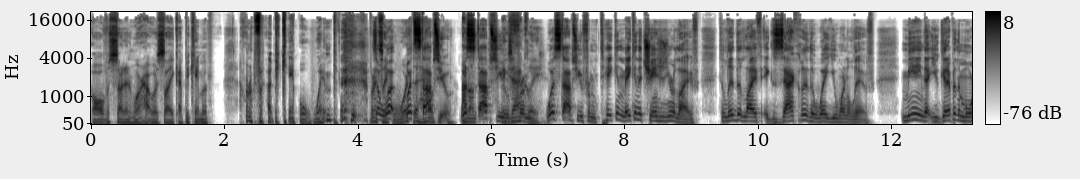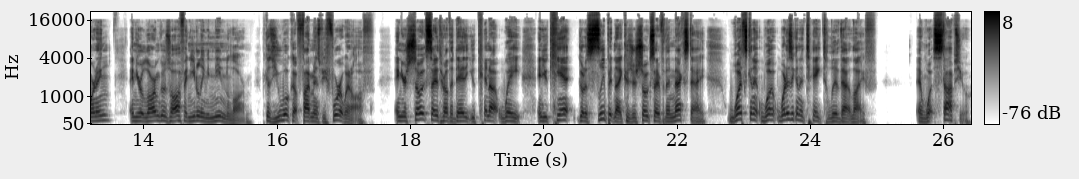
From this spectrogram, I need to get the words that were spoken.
all of a sudden where I was like, I became a, I don't know if I became a wimp, but so it's like, what, what stops hell's- you? What stops you exactly. from what stops you from taking making the changes in your life to live the life exactly the way you want to live? Meaning that you get up in the morning and your alarm goes off and you don't even need an alarm because you woke up five minutes before it went off. And you're so excited throughout the day that you cannot wait and you can't go to sleep at night because you're so excited for the next day. What's gonna what what is it gonna take to live that life? And what stops you?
